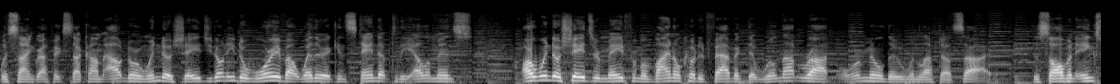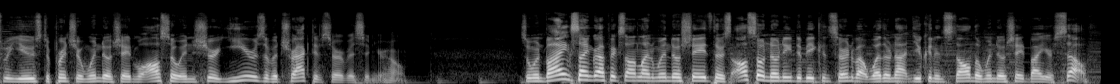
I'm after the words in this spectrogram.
With SignGrafx.com outdoor window shades, you don't need to worry about whether it can stand up to the elements. Our window shades are made from a vinyl coated fabric that will not rot or mildew when left outside. The solvent inks we use to print your window shade will also ensure years of attractive service in your home. So when buying SignGrafx online window shades, there's also no need to be concerned about whether or not you can install the window shade by yourself.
